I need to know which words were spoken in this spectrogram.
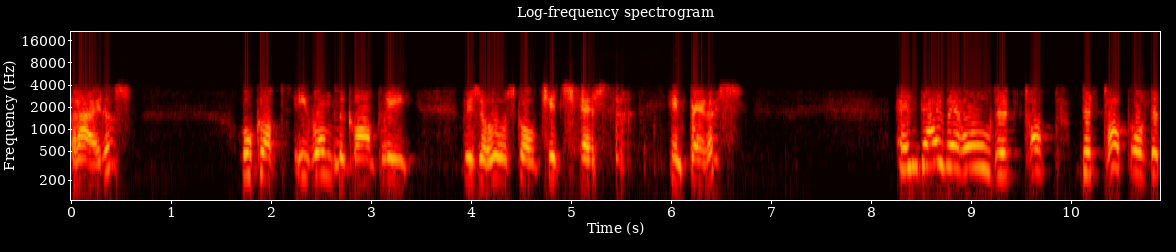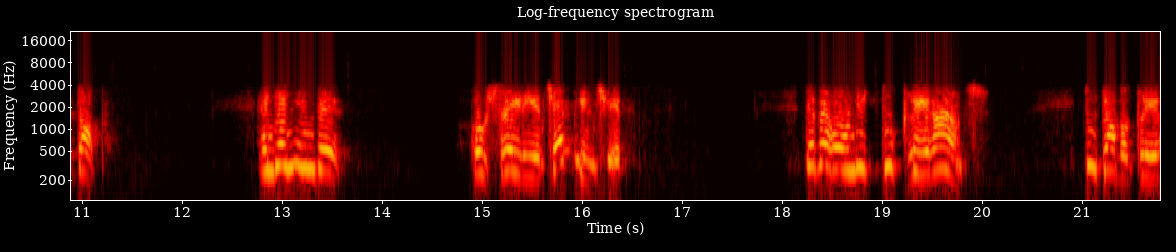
riders, who got, he won the Grand Prix with a horse called Chichester in Paris. And they were all the top the top of the top. And then in the Australian Championship, there were only two clear two double clear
